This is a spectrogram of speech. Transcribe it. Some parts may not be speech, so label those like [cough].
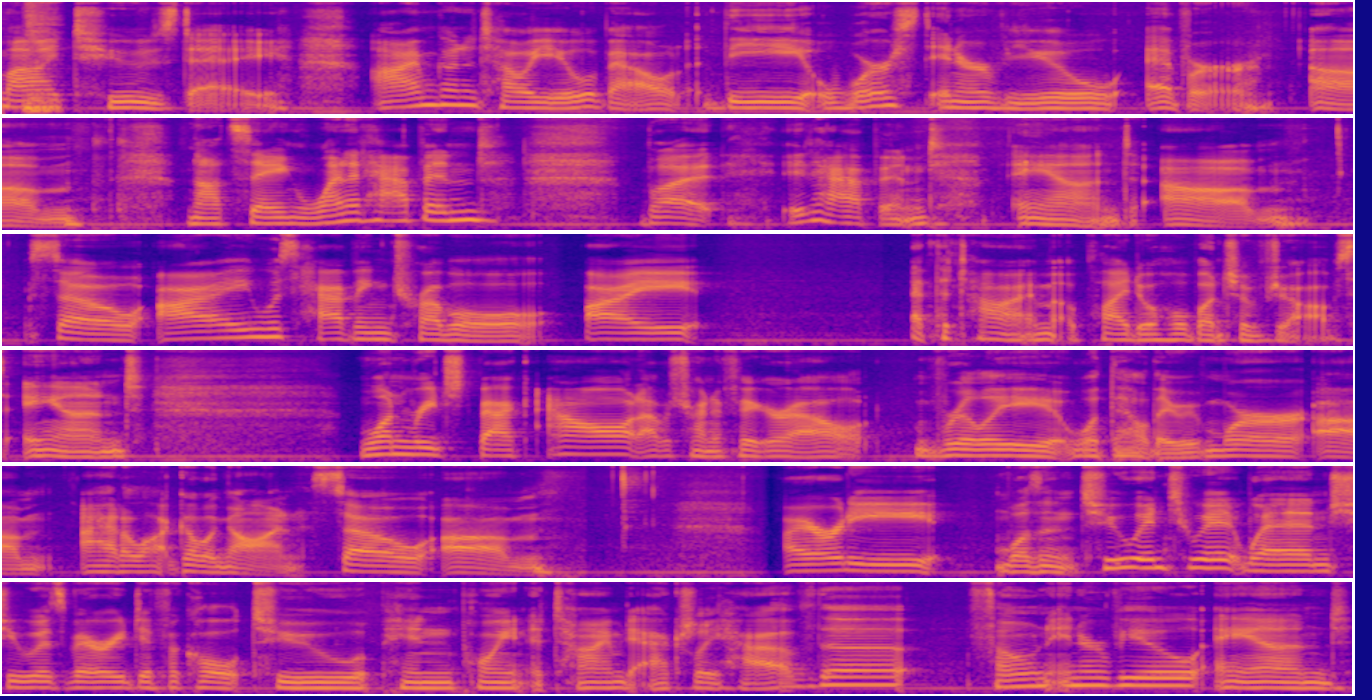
TMI Tuesday. I'm going to tell you about the worst interview ever. Um, not saying when it happened, but it happened. And um, so I was having trouble. I, at the time, applied to a whole bunch of jobs and one reached back out. I was trying to figure out really what the hell they even were. Um, I had a lot going on. So um, I already wasn't too into it when she was very difficult to pinpoint a time to actually have the phone interview. And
